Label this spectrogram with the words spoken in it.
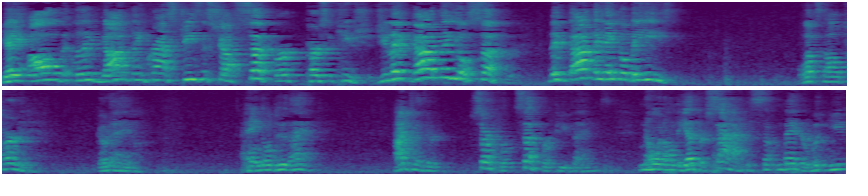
Yea, all that live godly in Christ Jesus shall suffer persecutions. You live godly, you'll suffer. Live godly, it ain't going to be easy. What's the alternative? Go to hell. I ain't going to do that. I'd rather suffer, suffer a few things, knowing on the other side is something better, wouldn't you?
